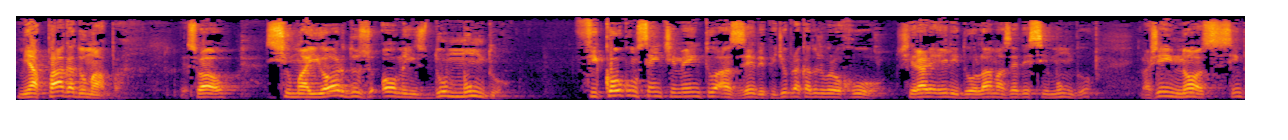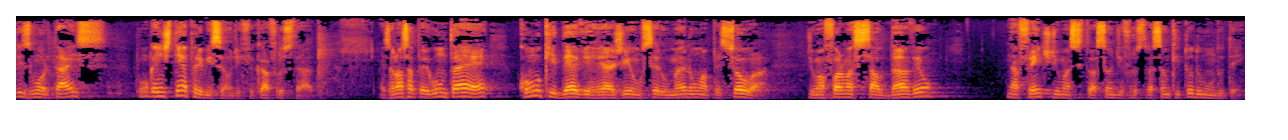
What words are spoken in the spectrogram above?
Me apaga do mapa. Pessoal, se o maior dos homens do mundo ficou com um sentimento azedo e pediu para Kadosh Baruch Hu tirar ele do lama azedo desse mundo, imaginem nós, simples mortais, como que a gente tem a permissão de ficar frustrado. Mas a nossa pergunta é, como que deve reagir um ser humano, uma pessoa, de uma forma saudável, na frente de uma situação de frustração que todo mundo tem?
